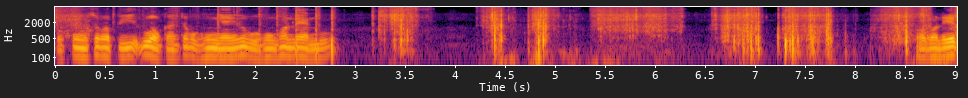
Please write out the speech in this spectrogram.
บอกคงสมปีร่วมกันเจ้าบอกคงไงหรือบอกคงคอนแลนบุพอมาเล็ด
